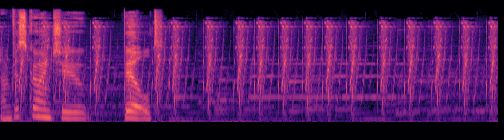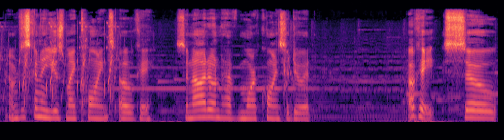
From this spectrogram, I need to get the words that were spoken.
I'm just going to build. I'm just gonna use my coins. Oh, okay. So now I don't have more coins to do it. Okay, so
